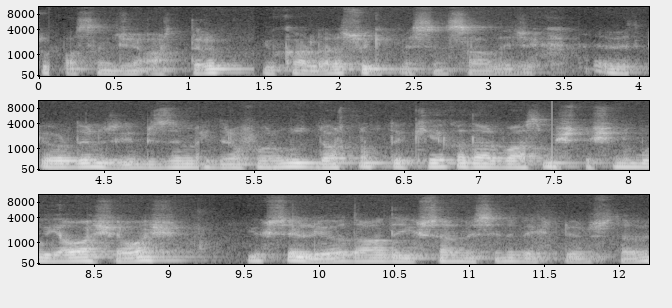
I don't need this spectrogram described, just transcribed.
su basıncı arttırıp yukarılara su gitmesini sağlayacak. Evet gördüğünüz gibi bizim hidroforumuz 4.2'ye kadar basmıştı. Şimdi bu yavaş yavaş yükseliyor. Daha da yükselmesini bekliyoruz tabi.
